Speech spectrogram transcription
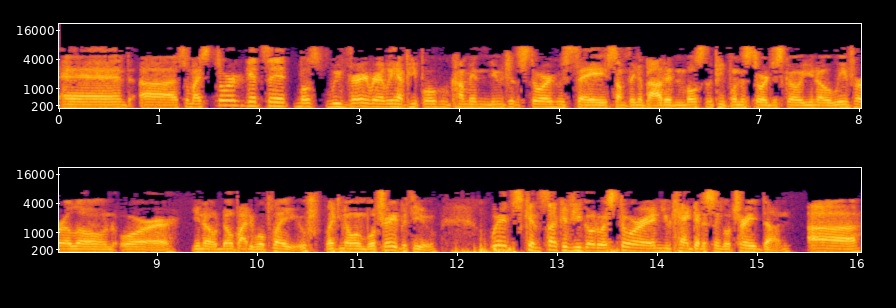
And, uh, so my store gets it. Most, we very rarely have people who come in new to the store who say something about it. And most of the people in the store just go, you know, leave her alone or, you know, nobody will play you. Like no one will trade with you. Which can suck if you go to a store and you can't get a single trade done. Uh,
